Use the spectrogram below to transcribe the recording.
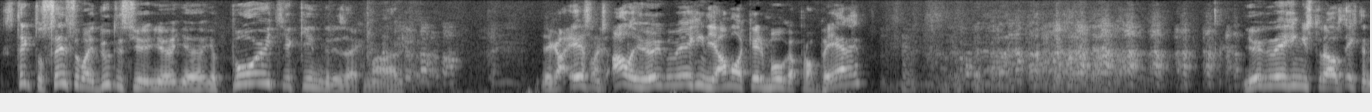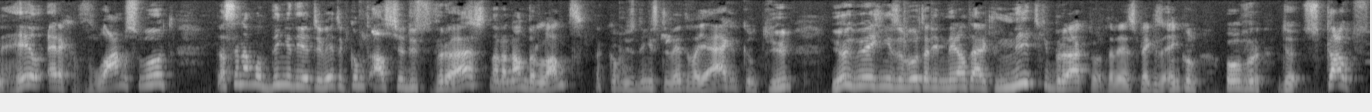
Stricto sensu wat je doet is je, je, je, je pooit je kinderen, zeg maar. Je gaat eerst langs alle jeugdbewegingen die allemaal een keer mogen proberen. Jeugdbeweging is trouwens echt een heel erg Vlaams woord. Dat zijn allemaal dingen die je te weten komt als je dus verhuist naar een ander land. Dan kom je dus dingen te weten van je eigen cultuur. Jeugdbeweging is een woord dat in Nederland eigenlijk niet gebruikt wordt. Daar spreken ze enkel over de scouts.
